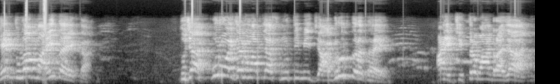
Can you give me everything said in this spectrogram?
हे तुला माहीत आहे का? तुझ्या पूर्व जन्मातल्या स्मृती मी जागृत करत आहे. आणि चित्रभान राजा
